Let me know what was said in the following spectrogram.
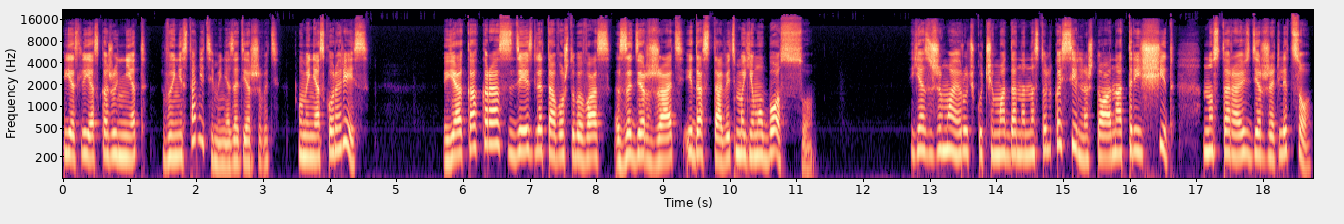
Если я скажу «нет», вы не станете меня задерживать. У меня скоро рейс». «Я как раз здесь для того, чтобы вас задержать и доставить моему боссу». Я сжимаю ручку чемодана настолько сильно, что она трещит, но стараюсь держать лицо.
